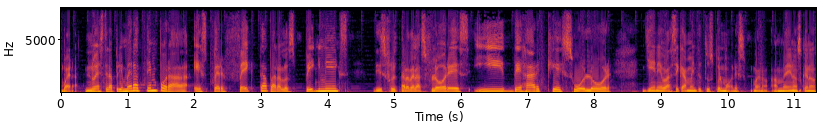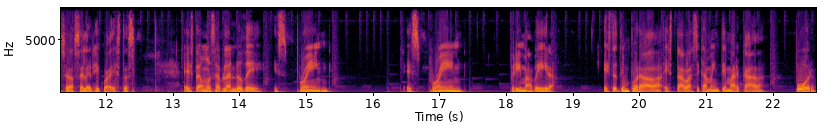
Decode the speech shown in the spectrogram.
Bueno, nuestra primera temporada es perfecta para los picnics, disfrutar de las flores y dejar que su olor llene básicamente tus pulmones. Bueno, a menos que no seas alérgico a estas. Estamos hablando de spring. Spring, primavera. Esta temporada está básicamente marcada por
